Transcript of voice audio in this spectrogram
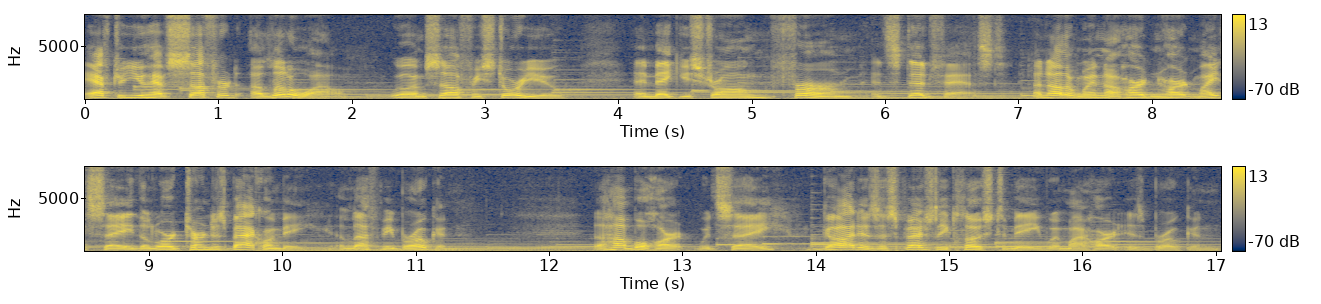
after you have suffered a little while, will himself restore you and make you strong, firm, and steadfast. Another one, a hardened heart might say, The Lord turned his back on me and left me broken. The humble heart would say, God is especially close to me when my heart is broken.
